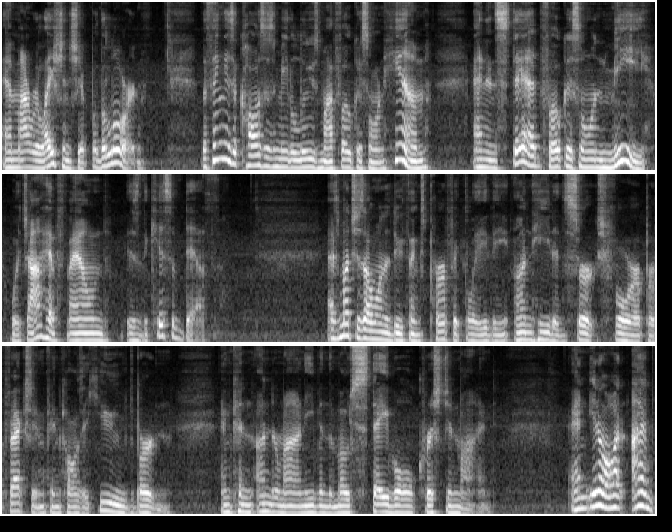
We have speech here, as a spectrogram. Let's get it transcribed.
and my relationship with the Lord. The thing is, it causes me to lose my focus on Him and instead focus on me, which I have found is the kiss of death. As much as I want to do things perfectly, the unheeded search for perfection can cause a huge burden and can undermine even the most stable Christian mind. And you know what? I've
